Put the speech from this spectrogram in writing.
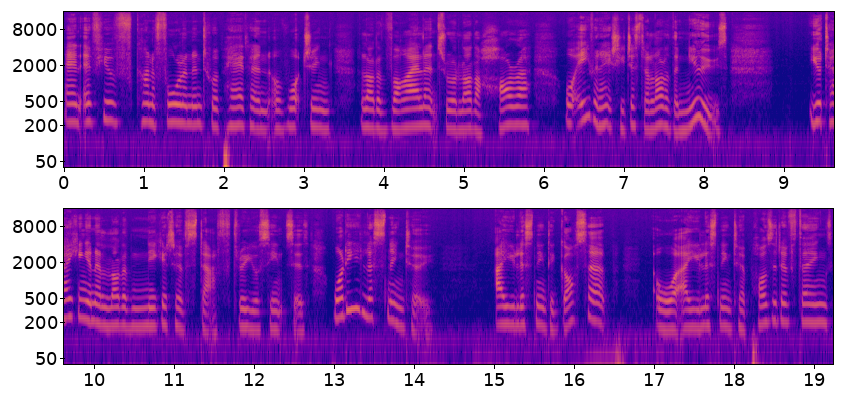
And if you've kind of fallen into a pattern of watching a lot of violence or a lot of horror, or even actually just a lot of the news, you're taking in a lot of negative stuff through your senses. What are you listening to? Are you listening to gossip? Or are you listening to positive things?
